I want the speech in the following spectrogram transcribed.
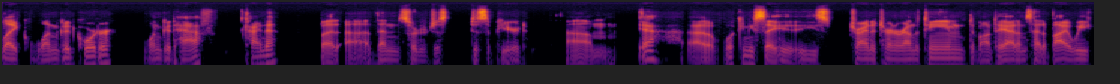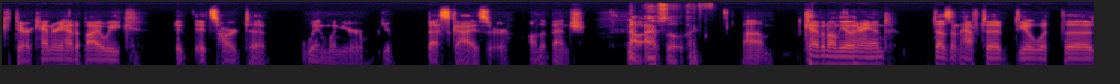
like one good quarter, one good half, kind of, but uh, then sort of just disappeared. Um, yeah, uh, what can you say? He's trying to turn around the team. Davante Adams had a bye week. Derrick Henry had a bye week. It, it's hard to win when your your best guys are on the bench. No, absolutely. Um, Kevin, on the other hand, doesn't have to deal with the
